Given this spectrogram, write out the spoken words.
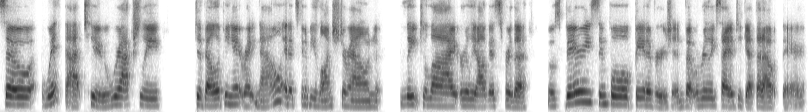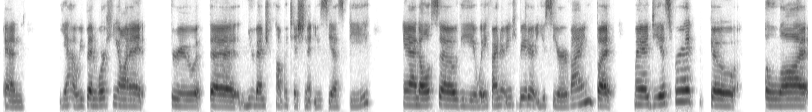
So, with that too, we're actually developing it right now and it's going to be launched around late July, early August for the most very simple beta version, but we're really excited to get that out there. And yeah, we've been working on it through the new venture competition at UCSB and also the Wayfinder incubator at UC Irvine. But my ideas for it go a lot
